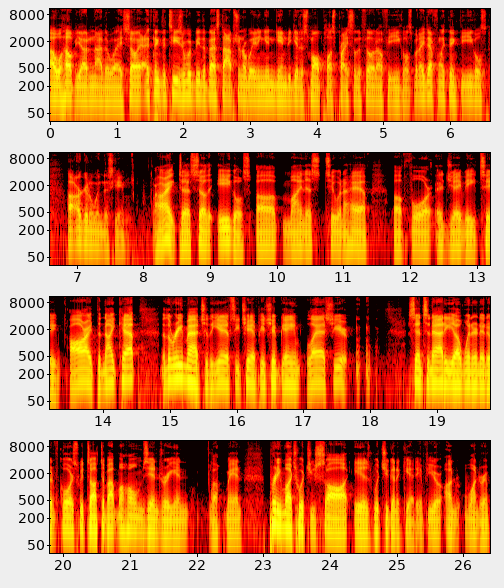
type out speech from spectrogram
uh, will help you out in either way. So I think the teaser would be the best option, or waiting in game to get a small plus price of the Philadelphia Eagles. But I definitely think the Eagles uh, are going to win this game. All right, uh, so the Eagles uh, minus two and a half. Uh, for a JVT. All right, the nightcap and the rematch of the AFC Championship game last year. Cincinnati uh, winning it, of course. We talked about Mahomes' injury, and look, man, pretty much what you saw is what you're going to get if you're un- wondering.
